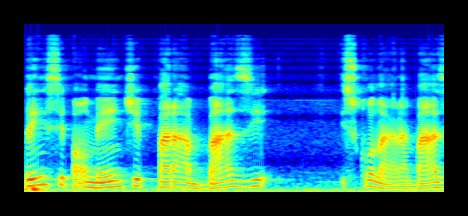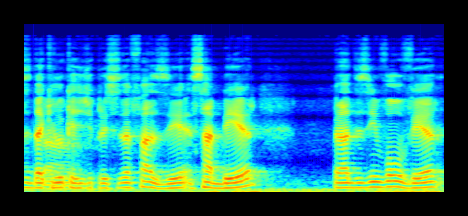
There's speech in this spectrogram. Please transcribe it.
principalmente para a base escolar, a base daquilo Tá. que a gente precisa fazer, saber para desenvolver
